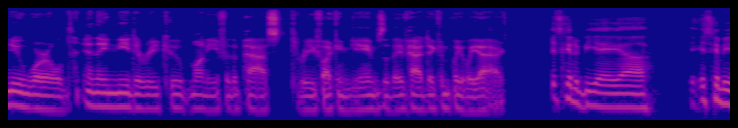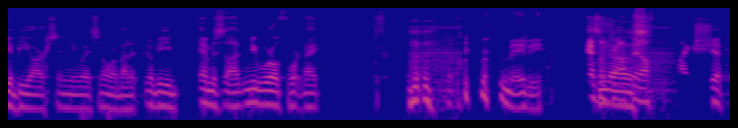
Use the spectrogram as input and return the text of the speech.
New World and they need to recoup money for the past three fucking games that they've had to completely act. it's gonna be a uh it's gonna be a BR soon anyway. So don't worry about it. It'll be Amazon New World Fortnite. Maybe, guys Who will drop in knows? off like ship.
